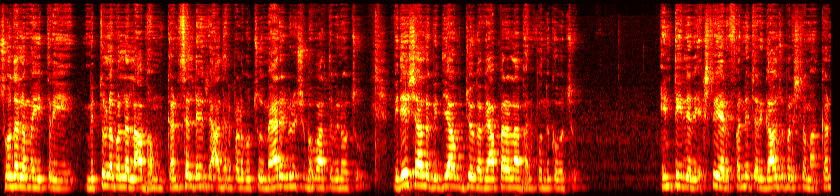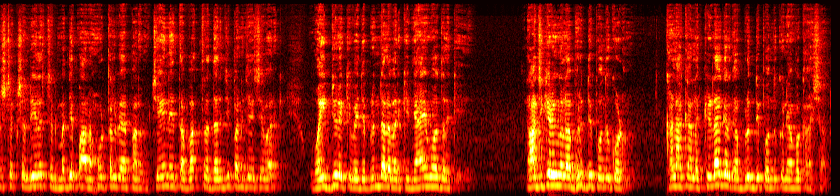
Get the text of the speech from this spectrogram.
సోదరుల మైత్రి మిత్రుల వల్ల లాభం కన్సల్టెన్సీ ఆధారపడవచ్చు మ్యారేజ్ శుభవార్త వినవచ్చు విదేశాల్లో విద్యా ఉద్యోగ వ్యాపార లాభాన్ని పొందుకోవచ్చు. ఇంటీరియర్ ఎక్స్టీరియర్ ఫర్నిచర్ గాజు పరిశ్రమ కన్స్ట్రక్షన్ రియల్ ఎస్టేట్ మద్యపాన హోటల్ వ్యాపారం చేనేత వస్త్ర దర్జీ పనిచేసే చేసేవారికి వైద్యులకి వైద్య బృందాల వారికి న్యాయవాదులకి రాజకీయ రంగంలో అభివృద్ధి పొందుకోవడం కళాకారుల క్రీడాకారులకు అభివృద్ధి పొందుకునే అవకాశాలు.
